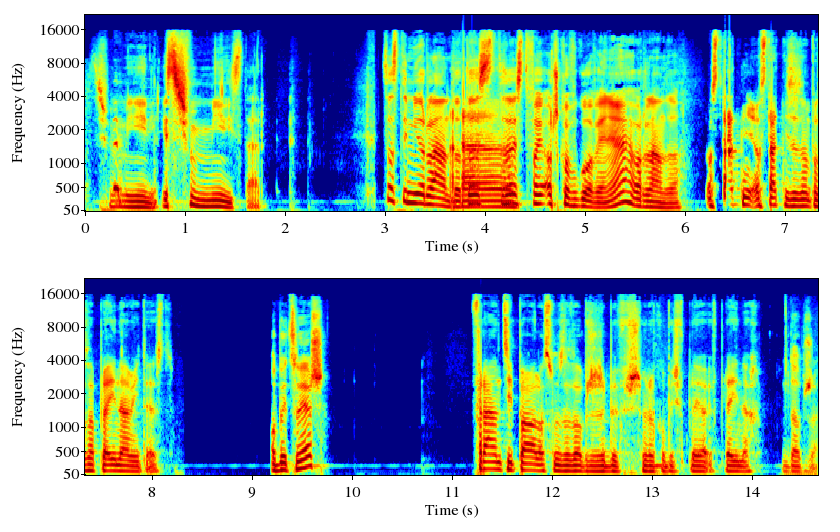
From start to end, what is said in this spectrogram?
Jesteśmy mili. Jesteśmy mili, stary. Co z tymi Orlando? To jest, to jest twoje oczko w głowie, nie? Orlando. Ostatni, ostatni sezon poza playinami to jest. Obiecujesz? Francji Paolo są za dobrze, żeby w przyszłym roku być w, play, w playinach. Dobrze.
